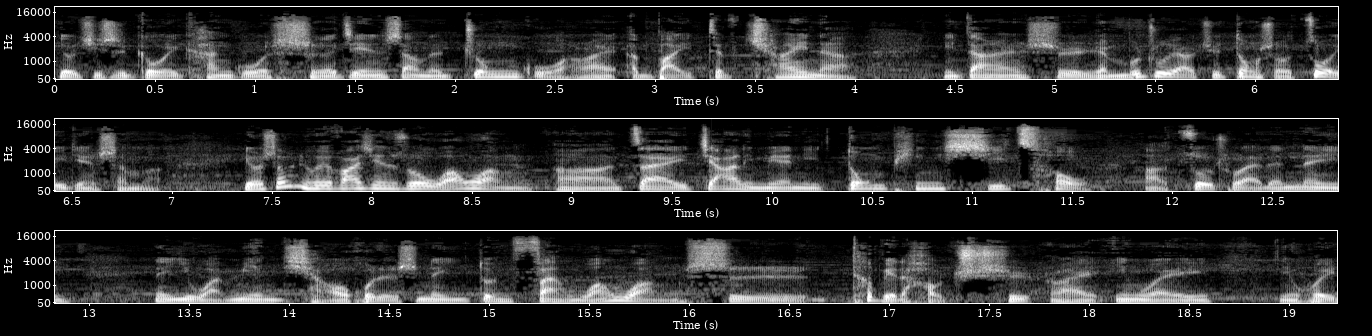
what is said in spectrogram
尤其是各位看过《舌尖上的中国》，right？A bite of China。你当然是忍不住要去动手做一点什么。有时候你会发现说，往往啊，在家里面你东拼西凑啊，做出来的那那一碗面条或者是那一顿饭，往往是特别的好吃，right？因为你会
